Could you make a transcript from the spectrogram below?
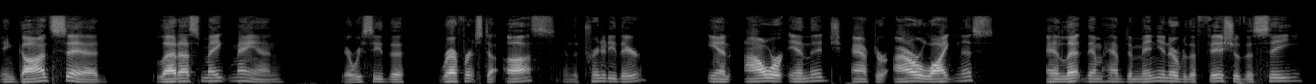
And God said, Let us make man. There we see the reference to us and the Trinity there. In our image, after our likeness, and let them have dominion over the fish of the sea,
